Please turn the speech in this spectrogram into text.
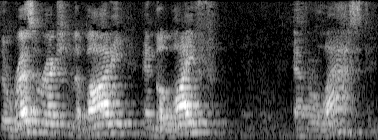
the resurrection of the body, and the life everlasting.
